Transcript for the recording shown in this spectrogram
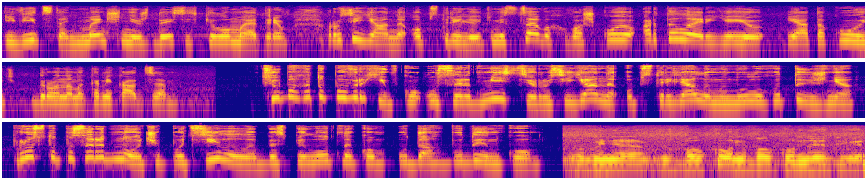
і відстань менш ніж 10 кілометрів. Росіяни обстрілюють місцевих важкою артилерією і атакують дронами камікадзе. Цю багатоповерхівку у середмісті росіяни обстріляли минулого тижня. Просто посеред ночі поцілили безпілотником у дах будинку. У меня балкон и балконная дверь.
